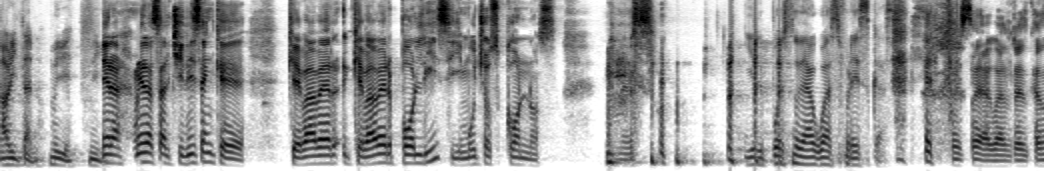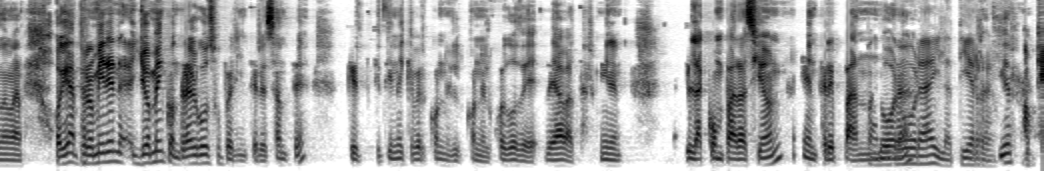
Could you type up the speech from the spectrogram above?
Ahorita no. Muy bien. muy bien. Mira, mira, Salchi, dicen que, que va a haber, que va a haber polis y muchos conos. Y el puesto de aguas frescas. Puesto de aguas frescas, no mames. Oigan, pero miren, yo me encontré algo súper interesante que, que tiene que ver con el, con el juego de, de Avatar. Miren, la comparación entre Pandora, Pandora y la y Tierra. la Tierra. Ok.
